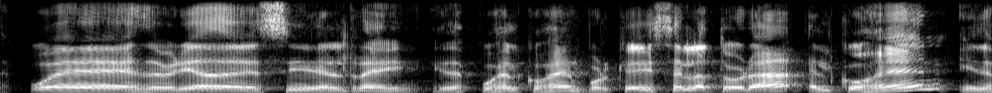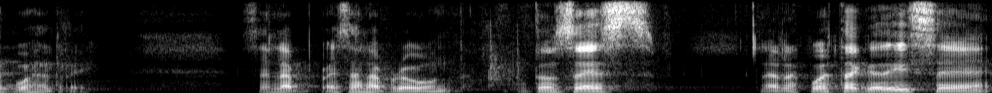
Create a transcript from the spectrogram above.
Después debería de decir el rey y después el cohen. ¿Por qué dice la Torah el cohen y después el rey? Esa es, la, esa es la pregunta. Entonces, la respuesta que dice,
